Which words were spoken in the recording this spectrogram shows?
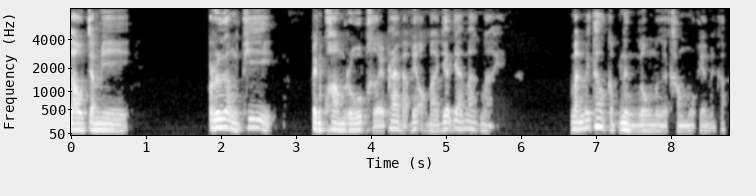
เราจะมีเรื่องที่เป็นความรู้เผยแพร่แบบนี้ออกมาเยอะแยะมากมาย มันไม่เท่ากับหนึ่งลงมือทำโอเคไหมครับ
